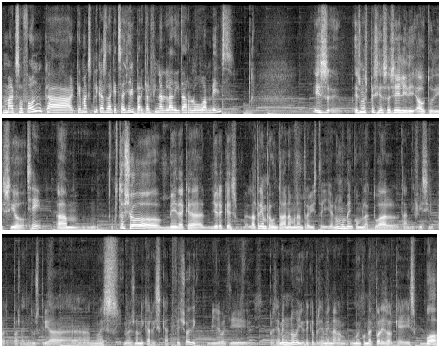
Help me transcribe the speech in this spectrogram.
Marxofon, que, què m'expliques d'aquest segell, per què al final l'editar-lo amb ells? És, és una espècie de segell i autoedició. Sí. Um, tot això ve de que jo crec que l'altre dia em preguntaven en una entrevista i en un moment com l'actual tan difícil per, per la indústria no és, no és una mica arriscat fer això i, dic, i jo vaig dir precisament no, jo crec que precisament en un moment com l'actual és el que és bo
